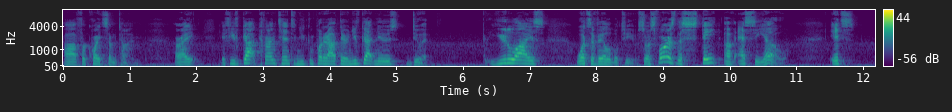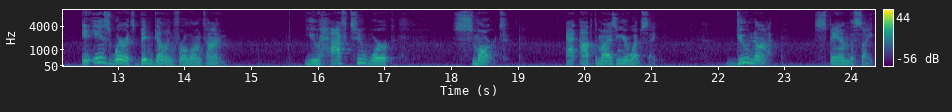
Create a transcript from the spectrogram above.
uh, for quite some time. All right, if you've got content and you can put it out there and you've got news, do it. Utilize what's available to you. So as far as the state of SEO, it's it is where it's been going for a long time. You have to work smart at optimizing your website. Do not spam the site.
